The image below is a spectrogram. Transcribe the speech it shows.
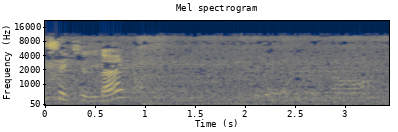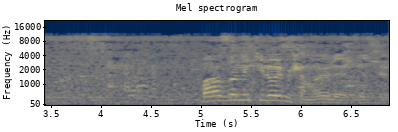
Bu şekilde. Bazılarının kiloymuş ama öyle yazıyor.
